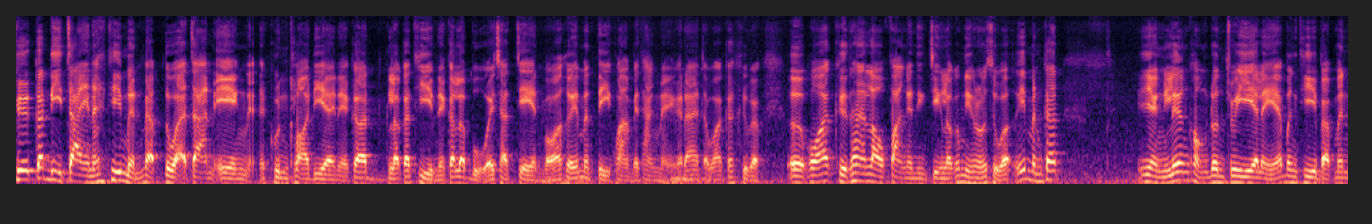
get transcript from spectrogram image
คือก็ดีใจนะที่เหมือนแบบตัวอาจารย์เองเนี่ยคุณคลอเดียเนี่ยก็แล้วก็ทีมเนี่ยก็ระบุไว้ชัดเจนบอกว่าเฮ้ยมันตีความไปทางไหนก็ได้ แต่ว่าก็คือแบบเออเพราะว่าคือถ้าเราฟังกันจริง ๆ เราก็มีความรู้สึกว่าเอ้ยมันก็อย่างเรื่องของดนตรีอะไรเงี้ยบางทีแบบมัน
